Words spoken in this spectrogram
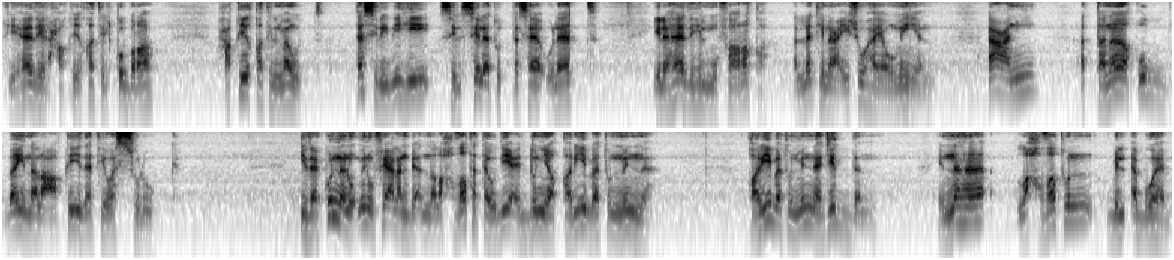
في هذه الحقيقة الكبرى حقيقة الموت تسري به سلسلة التساؤلات إلى هذه المفارقة التي نعيشها يوميا. أعني التناقض بين العقيدة والسلوك. إذا كنا نؤمن فعلا بأن لحظة توديع الدنيا قريبة منا قريبة منا جدا إنها لحظة بالأبواب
